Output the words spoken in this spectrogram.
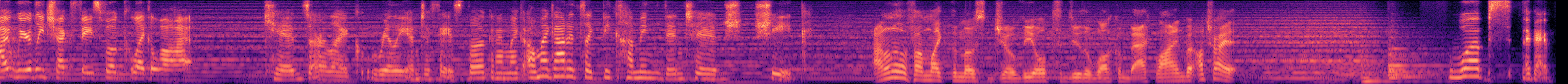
I weirdly check Facebook like a lot. Kids are like really into Facebook, and I'm like, oh my God, it's like becoming vintage chic. I don't know if I'm like the most jovial to do the welcome back line, but I'll try it. Whoops. Okay.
